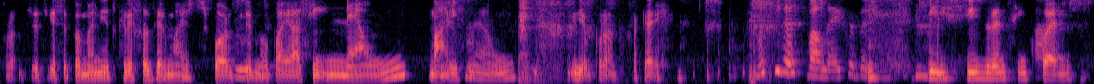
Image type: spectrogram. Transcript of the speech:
pronto, eu tinha sempre a mania de querer fazer mais desportos uhum. e o meu pai era assim, não, mais não. e eu pronto, ok. Mas fizeste balé, Catarina? Fiz, fiz durante 5 ah. anos.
